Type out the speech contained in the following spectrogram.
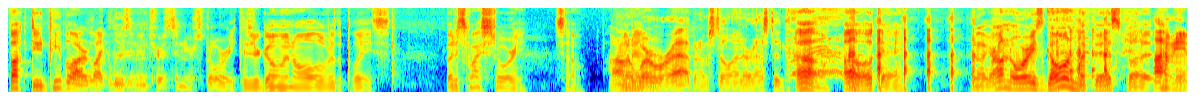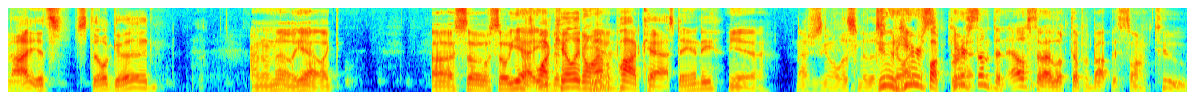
fuck, dude, people are like losing interest in your story because you're going all over the place. But it's my story. So I don't know where we're at, but I'm still interested. Oh, oh, okay. You're like, I don't know where he's going with this, but I mean, I it's still good. I don't know. Yeah, like, uh, so so yeah. That's why even- Kelly don't yeah, have a podcast, Andy. Yeah, Now she's gonna listen to this. and dude. like, Here's Fuck here's something else that I looked up about this song too.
